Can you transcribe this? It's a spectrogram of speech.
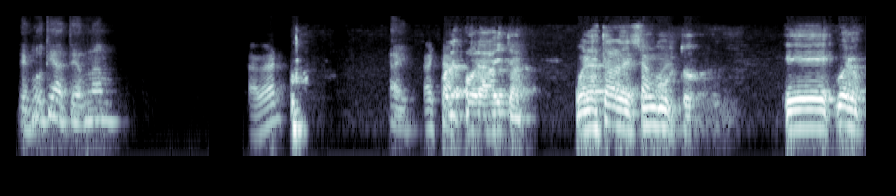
Desmuteate, Hernán. A ver. Ahí. está. Hola, ahí está. Buenas tardes, un gusto. bueno,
